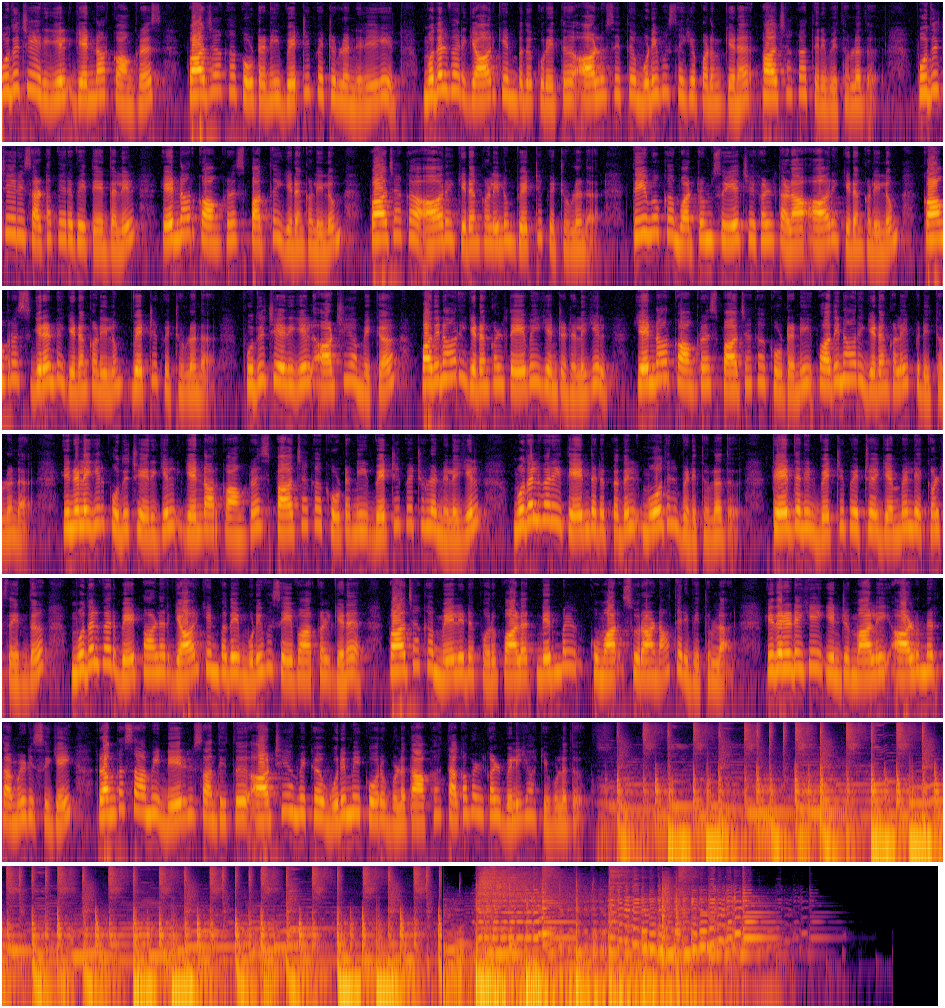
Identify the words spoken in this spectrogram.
புதுச்சேரியில் என்ஆர் காங்கிரஸ் பாஜக கூட்டணி வெற்றி பெற்றுள்ள நிலையில் முதல்வர் யார் என்பது குறித்து ஆலோசித்து முடிவு செய்யப்படும் என பாஜக தெரிவித்துள்ளது. புதுச்சேரி சட்டப்பேரவை தேர்தலில் என்ஆர் காங்கிரஸ் பத்து இடங்களிலும் பாஜக ஆறு இடங்களிலும் வெற்றி பெற்றுள்ளன திமுக மற்றும் சுயேட்சைகள் தலா ஆறு இடங்களிலும் காங்கிரஸ் இரண்டு இடங்களிலும் வெற்றி பெற்றுள்ளன. புதுச்சேரியில் ஆட்சி அமைக்க பதினாறு இடங்கள் தேவை என்ற நிலையில் என்ஆர் காங்கிரஸ் பாஜக கூட்டணி பதினாறு இடங்களை பிடித்துள்ளன. இந்நிலையில் புதுச்சேரியில் என்ஆர் காங்கிரஸ் பாஜக கூட்டணி வெற்றி பெற்றுள்ள நிலையில் முதல்வரை தேர்ந்தெடுப்பதில் மோதல் வெடித்துள்ளது. தேர்தலில் வெற்றி பெற்ற எம்எல்ஏக்கள் சேர்ந்து முதல்வர் வேட்பாளர் யார் என்பதை முடிவு செய்வார்கள் என பாஜக மேலிட பொறுப்பாளர் நிர்மல் குமார் சுரானா தெரிவித்துள்ளார். இதனிடையே இன்று மாலை ஆளுநர் தமிழிசையை ரங்கசாமி நேரில் சந்தித்து ஆட்சி அமைக்க உரிமை கோர உள்ளதாக தகவல்கள் வெளியாகியுள்ளது.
